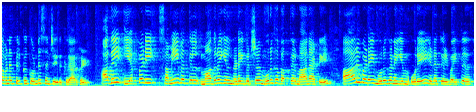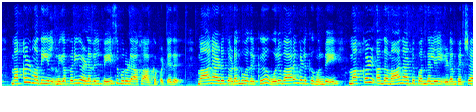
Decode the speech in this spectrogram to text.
கவனத்திற்கு கொண்டு சென்று இருக்கிறார்கள். அதில் எப்படி சமீபத்தில் மதுரையில் நடைபெற்ற முருக பக்தர் மாநாட்டில் ஆறுபடை முருகனையும் ஒரே இடத்தில் வைத்து மக்கள் மத்தியில் மிகப்பெரிய அளவில் பேசுபொருளாக ஆக்கப்பட்டது. மாநாடு தொடங்குவதற்கு ஒரு வாரங்களுக்கு முன்பே மக்கள் அந்த மாநாட்டு பந்தலில் இடம்பெற்ற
